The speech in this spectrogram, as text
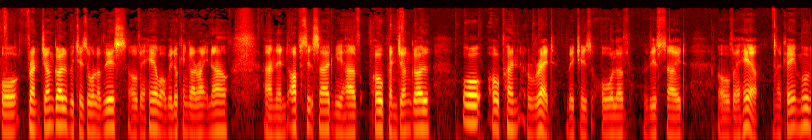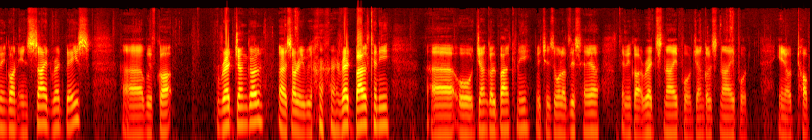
or front jungle which is all of this over here what we're looking at right now. And then the opposite side we have open jungle or open red which is all of this side over here. Okay moving on inside red base uh, we've got red jungle uh, sorry red balcony uh, or jungle balcony which is all of this here. Then we've got red snipe or jungle snipe or you know top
